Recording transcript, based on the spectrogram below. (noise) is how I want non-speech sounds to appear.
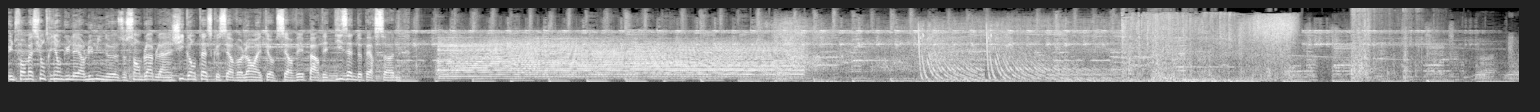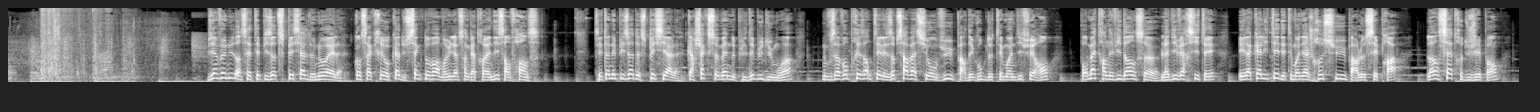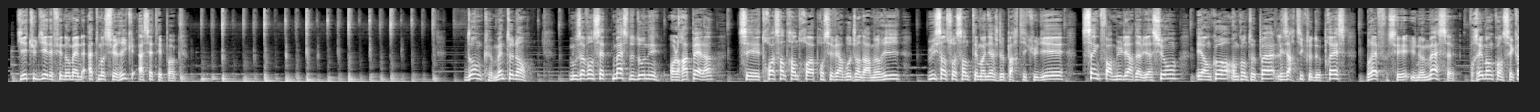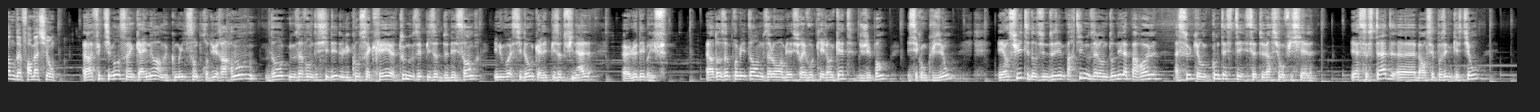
Une formation triangulaire lumineuse semblable à un gigantesque cerf-volant a été observée par des dizaines de personnes Bienvenue dans cet épisode spécial de Noël, consacré au cas du 5 novembre 1990 en France. C'est un épisode spécial, car chaque semaine depuis le début du mois, nous vous avons présenté les observations vues par des groupes de témoins différents pour mettre en évidence la diversité et la qualité des témoignages reçus par le CEPRA, l'ancêtre du GEPAN, qui étudiait les phénomènes atmosphériques à cette époque. Donc maintenant, nous avons cette masse de données, on le rappelle, hein, c'est 333 procès-verbaux de gendarmerie, 860 témoignages de particuliers, 5 formulaires d'aviation, et encore, on compte pas les articles de presse. Bref, c'est une masse vraiment conséquente d'informations. Alors effectivement, c'est un cas énorme, comme ils sont produits rarement, donc nous avons décidé de lui consacrer tous nos épisodes de décembre, et nous voici donc à l'épisode final, euh, le débrief. Alors dans un premier temps, nous allons bien sûr évoquer l'enquête du GEPAN et ses conclusions, et ensuite, dans une deuxième partie, nous allons donner la parole à ceux qui ont contesté cette version officielle. Et à ce stade, euh, bah, on s'est posé une question.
